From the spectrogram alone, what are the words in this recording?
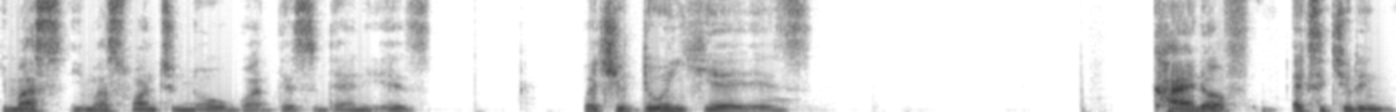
you must you must want to know what this then is. What you're doing here is kind of executing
